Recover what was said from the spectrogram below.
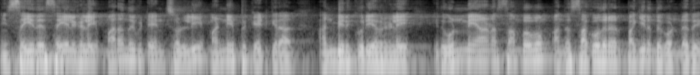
நீ செய்த செயல்களை மறந்து விட்டேன் சொல்லி மன்னிப்பு கேட்கிறார். அன்பிற்குரியவர்களே இது உண்மையான சம்பவம். அந்த சகோதரர் பகிர்ந்து கொண்டது.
